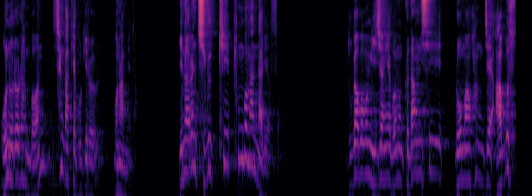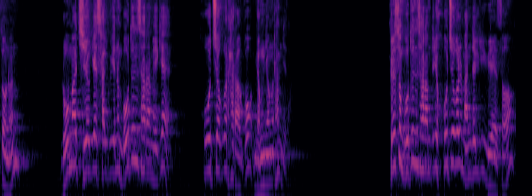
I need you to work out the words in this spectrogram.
오늘을 한번 생각해 보기를 원합니다. 이날은 지극히 평범한 날이었어요. 누가복음 2장에 보면 그 당시 로마 황제 아구스도는 로마 지역에 살고 있는 모든 사람에게 호적을 하라고 명령을 합니다. 그래서 모든 사람들이 호적을 만들기 위해서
